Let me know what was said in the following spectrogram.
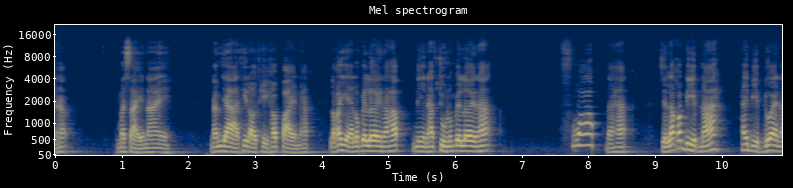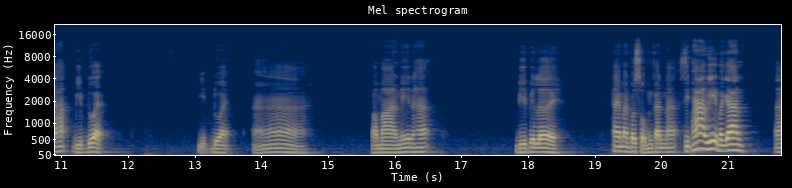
นะครับมาใส่ในน้ำยาที่เราเทเข้าไปนะฮะ แล้วก็แย่ลงไปเลยนะครับ นี่นะครับ จุ่มลงไปเลยนะฮะฟับนะฮะ เสร็จแล้วก็บีบนะ ให้บีบด้วยนะฮะ บีบด้วย บีบด้วย อ่า ประมาณนี้นะฮะ บีบไปเลย ให้มันผสมกันนะสิบห้าวิเหมือนกัน อ่า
